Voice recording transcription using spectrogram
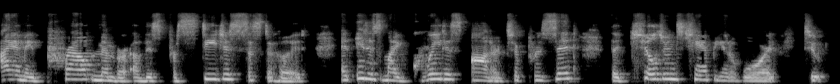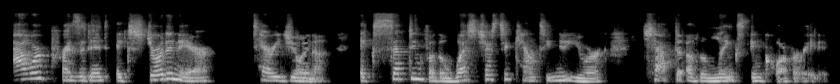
I am a proud member of this prestigious sisterhood, and it is my greatest honor to present the Children's Champion Award to our president extraordinaire, Terry Joyner, accepting for the Westchester County, New York chapter of the Links Incorporated.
